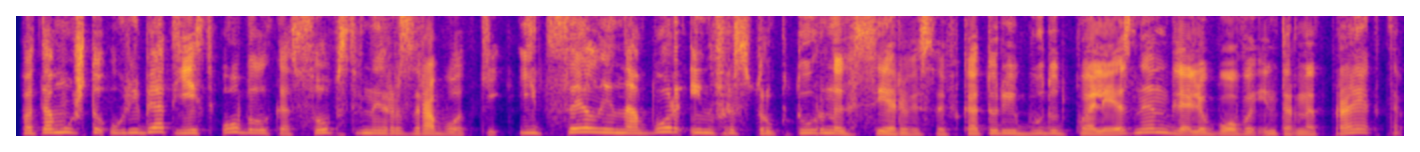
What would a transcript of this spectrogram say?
Потому что у ребят есть облако собственной разработки и целый набор инфраструктурных сервисов, которые будут полезны для любого интернет-проекта.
